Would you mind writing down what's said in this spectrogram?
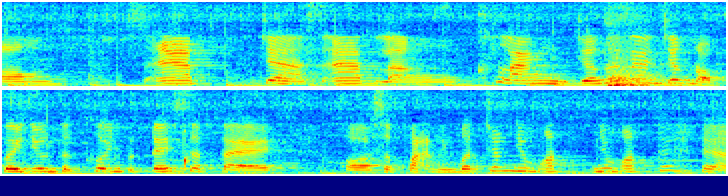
អមស្អាតចាស្អាតឡើងខ្លាំងអញ្ចឹងណាអញ្ចឹងដល់ពេលយើងទៅឃើញប្រទេសសិតតែ សពនិមិត្តអញ្ចឹងខ្ញុំអត់ខ្ញុំអត់ទេចា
